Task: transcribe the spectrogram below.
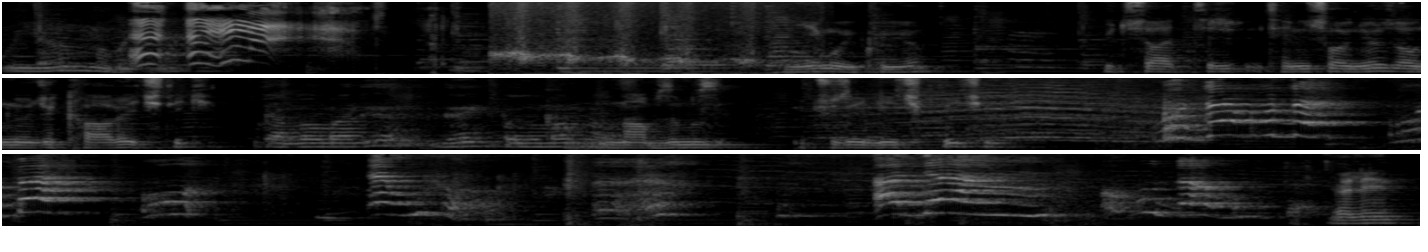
Uyuyalım mı bakayım? Niye mi uykun yok? 3 saattir tenis oynuyoruz. Ondan önce kahve içtik. Ya normalde direkt bayılmam lazım. Nabzımız 350'ye çıktığı için. Alin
